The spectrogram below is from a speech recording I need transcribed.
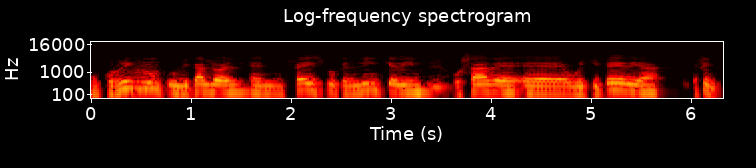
un currículum, publicarlo en, Facebook, en LinkedIn, usar eh, eh, Wikipedia, en fin,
